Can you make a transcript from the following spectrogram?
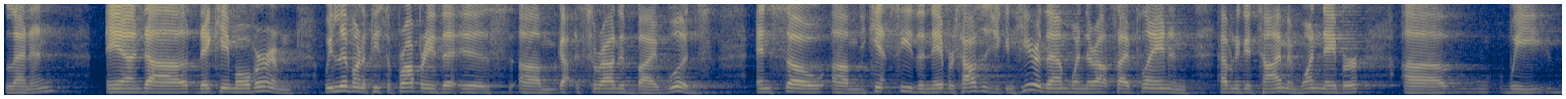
Lennon. And uh, they came over, and we live on a piece of property that is um, surrounded by woods. And so um, you can't see the neighbors' houses. You can hear them when they're outside playing and having a good time. And one neighbor, uh, we,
